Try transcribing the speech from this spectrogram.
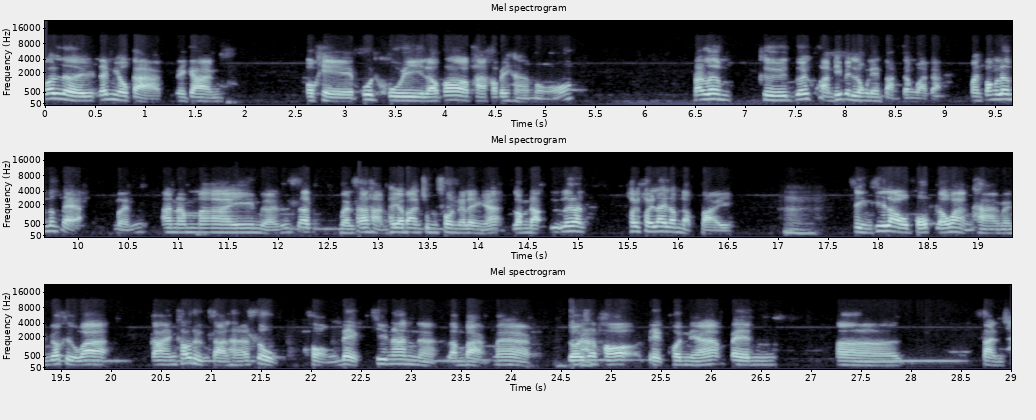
ก็เลยได้มีโอกาสในการ โอเค พูดคุยแล้วก็พาเขาไปหาหมอ ตั้งเริ่มคือด้วยความที่เป็นโรงเรียนต่างจังหวัดอะมันต้องเริ่มตั้งแต่เหมือนอนามัยเหมือนสถเหมือนสถานพยาบาลชุมชนอะไรอย่างเงี้ยลำดับเลื่อนค่อยๆไล่ลำดับไปอืมสิ่งที่เราพบระหว่างทางนั้นก็คือว่า การเข้าถึงสาธารณสุขของเด็กที่นั่นน่ะลำบากมาก โดยเฉพาะเด็กคนเนี้ยเป็นเอ่อสัญช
